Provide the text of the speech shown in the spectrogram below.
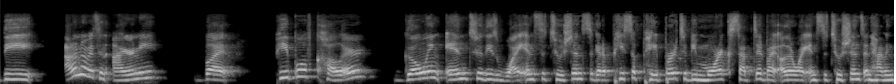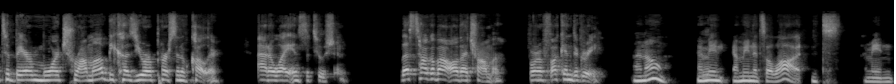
the i don't know if it's an irony but people of color going into these white institutions to get a piece of paper to be more accepted by other white institutions and having to bear more trauma because you're a person of color at a white institution. Let's talk about all that trauma for a fucking degree. I know. I mean, I mean, it's a lot. It's, I mean,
